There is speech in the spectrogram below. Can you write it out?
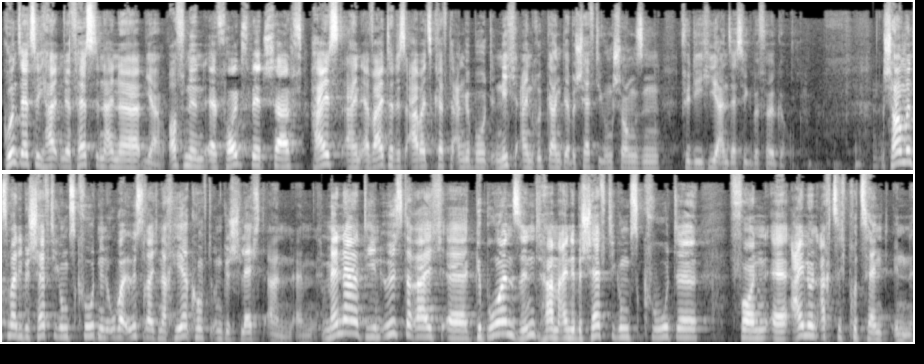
Grundsätzlich halten wir fest, in einer ja, offenen Volkswirtschaft heißt ein erweitertes Arbeitskräfteangebot nicht ein Rückgang der Beschäftigungschancen für die hier ansässige Bevölkerung. Schauen wir uns mal die Beschäftigungsquoten in Oberösterreich nach Herkunft und Geschlecht an. Ähm, Männer, die in Österreich äh, geboren sind, haben eine Beschäftigungsquote von äh, 81 Prozent in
